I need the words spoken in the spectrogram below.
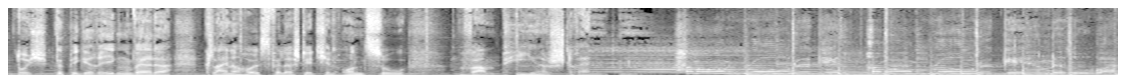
durch üppige Regenwälder, kleine Holzfällerstädtchen und zu Vampirstränden. I'm on the road again. I'm on the road again. There's a wide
